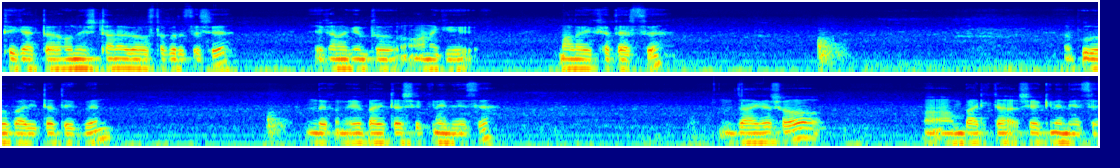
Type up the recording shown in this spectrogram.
ঠিক একটা অনুষ্ঠানের ব্যবস্থা করেছে সে। এখানে কিন্তু অনেকেই মালাই খেতে আসছে। পুরো বাড়িটা দেখবেন। দেখুন, এই বাড়িটা সে কিনে নিয়েছে। জায়গা সহ বাড়িটা সে কিনে নিয়েছে।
